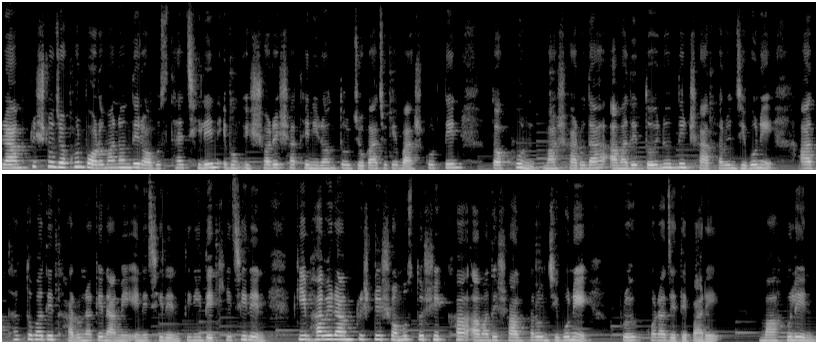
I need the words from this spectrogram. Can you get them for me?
রামকৃষ্ণ যখন পরমানন্দের অবস্থায় ছিলেন এবং ঈশ্বরের সাথে নিরন্তর যোগাযোগে বাস করতেন, তখন মা সারদা আমাদের দৈনন্দিন সাধারণ জীবনে আধ্যাত্মবাদের ধারণাকে নামে এনেছিলেন। তিনি দেখিয়েছিলেন কীভাবে রামকৃষ্ণের সমস্ত শিক্ষা আমাদের সাধারণ জীবনে প্রয়োগ করা যেতে পারে। মা হলেন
